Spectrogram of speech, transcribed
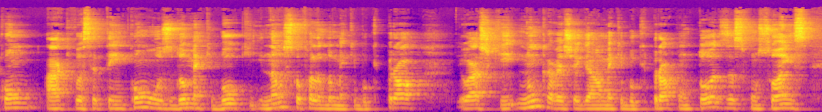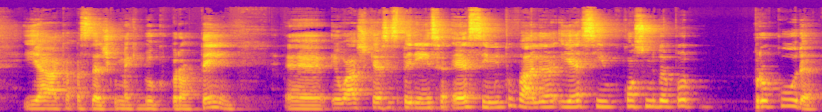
com a que você tem com o uso do MacBook, e não estou falando do MacBook Pro, eu acho que nunca vai chegar um MacBook Pro com todas as funções e a capacidade que o MacBook Pro tem, é, eu acho que essa experiência é sim muito válida e é sim o que o consumidor procura.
